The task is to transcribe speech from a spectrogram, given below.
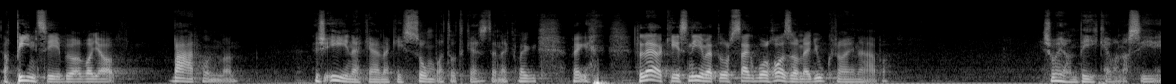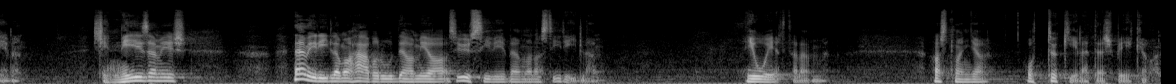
A pincéből, vagy a bárhonnan és énekelnek, és szombatot kezdenek, meg, meg lelkész Németországból hazamegy Ukrajnába. És olyan béke van a szívében. És én nézem, és nem irigylem a háborút, de ami az ő szívében van, azt irigylem. Jó értelemben. Azt mondja, ott tökéletes béke van.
